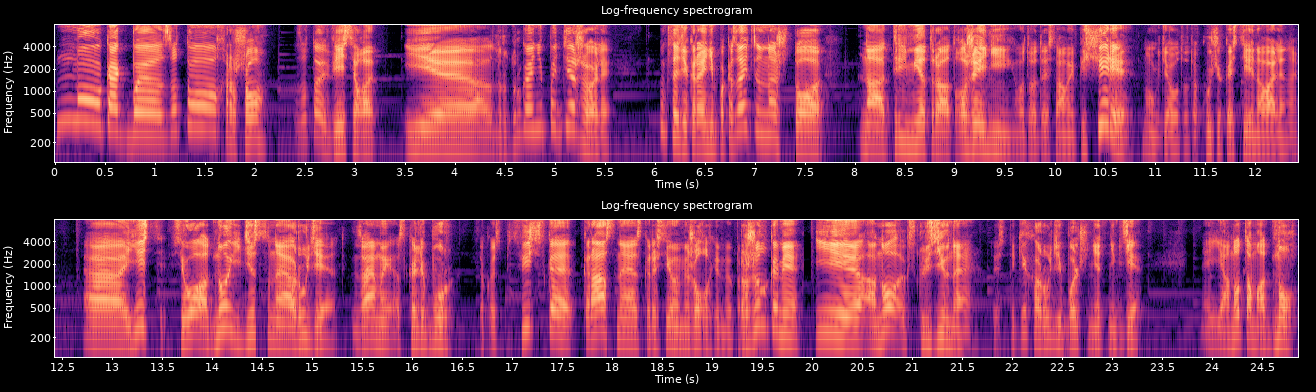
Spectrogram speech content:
Ну, как бы, зато хорошо, зато весело. И э, друг друга они поддерживали. Ну, кстати, крайне показательно, что на 3 метра отложений вот в этой самой пещере, ну, где вот эта куча костей навалена, э, есть всего одно единственное орудие, так называемый эскалибур такое специфическое, красное, с красивыми желтыми прожилками, и оно эксклюзивное. То есть таких орудий больше нет нигде. И оно там одно.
